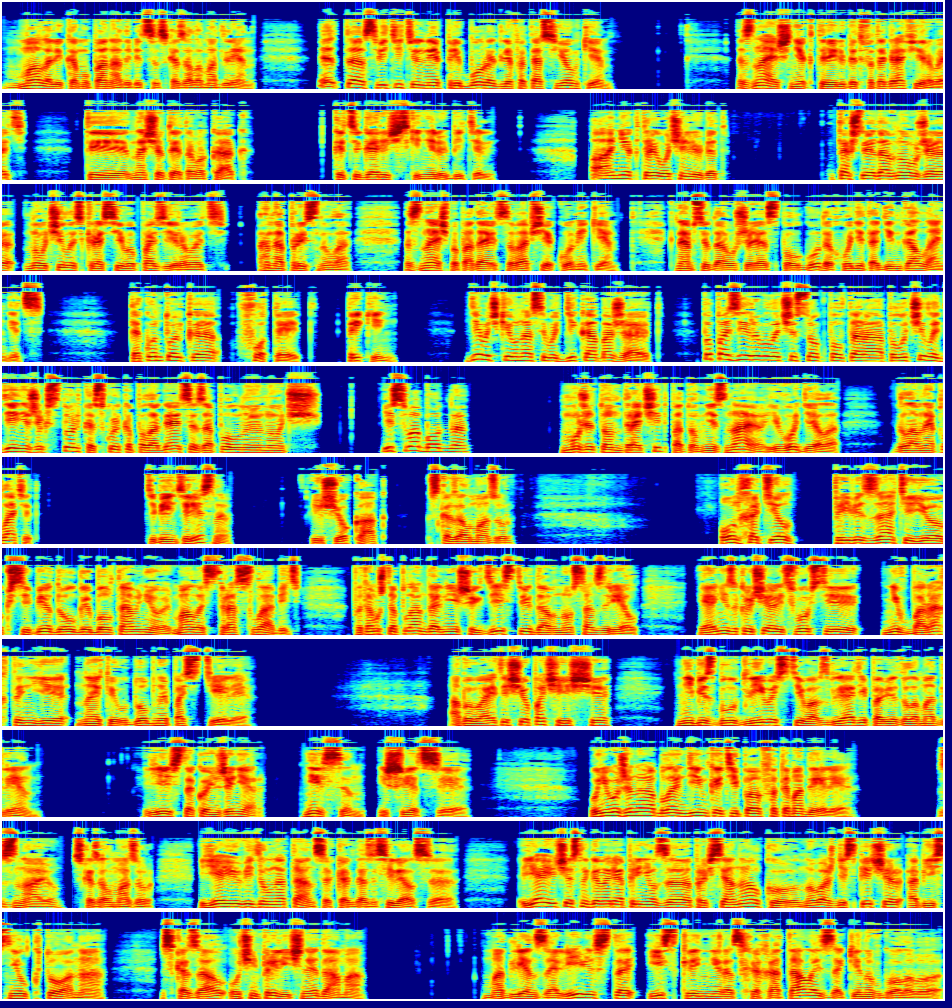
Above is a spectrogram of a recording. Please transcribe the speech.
«Мало ли кому понадобится», — сказала Мадлен. «Это осветительные приборы для фотосъемки. Знаешь, некоторые любят фотографировать. Ты насчет этого как?» «Категорически не любитель». «А некоторые очень любят. Так что я давно уже научилась красиво позировать. Она прыснула. «Знаешь, попадаются вообще комики. К нам сюда уже с полгода ходит один голландец. Так он только фотоет. Прикинь. Девочки у нас его дико обожают. Попозировала часок-полтора, получила денежек столько, сколько полагается за полную ночь. И свободно. Может, он дрочит потом, не знаю, его дело. Главное, платит. Тебе интересно?» «Еще как». — сказал Мазур. Он хотел привязать ее к себе долгой болтовней, малость расслабить, потому что план дальнейших действий давно созрел, и они заключались вовсе не в барахтанье на этой удобной постели. А бывает еще почище, не без блудливости во взгляде поведала Мадлен. Есть такой инженер, Нильсон из Швеции. У него жена блондинка типа фотомодели». «Знаю», — сказал Мазур. «Я ее видел на танцах, когда заселялся. Я ее, честно говоря, принял за профессионалку, но ваш диспетчер объяснил, кто она. Сказал, очень приличная дама». Мадлен заливисто искренне расхохоталась, закинув голову.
